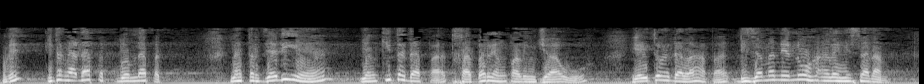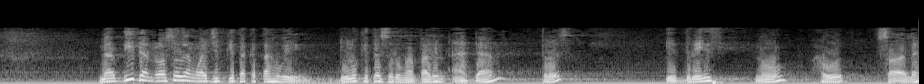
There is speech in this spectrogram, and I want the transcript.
Oke? Okay? Kita nggak dapat, belum dapat. Nah terjadinya yang kita dapat kabar yang paling jauh yaitu adalah apa? Di zamannya Nuh alaihissalam. Nabi dan Rasul yang wajib kita ketahui. Dulu kita suruh ngapalin Adam, terus Idris, Nuh, Hud, Saleh.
